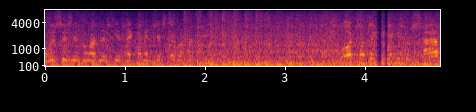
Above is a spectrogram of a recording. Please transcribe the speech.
অবশেষে তোমাদেরকে দেখানোর চেষ্টা করতেছি। কিন্তু সাপ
